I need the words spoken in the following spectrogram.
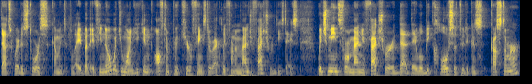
that's where the stores come into play. But if you know what you want, you can often procure things directly from the manufacturer these days, which means for a manufacturer that they will be closer to the customer.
